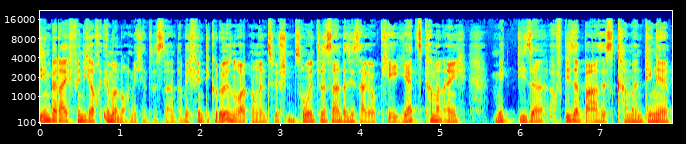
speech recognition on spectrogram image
Den Bereich finde ich auch immer noch nicht interessant, aber ich finde die Größenordnung inzwischen so interessant, dass ich sage, okay, jetzt kann man eigentlich mit dieser, auf dieser Basis kann man Dinge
